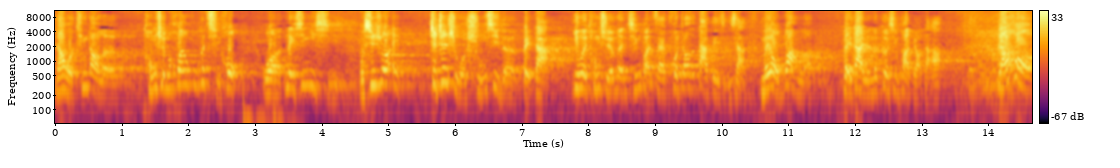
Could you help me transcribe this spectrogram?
然后我听到了同学们欢呼和起哄，我内心一喜，我心说：哎，这真是我熟悉的北大。因为同学们尽管在扩招的大背景下，没有忘了北大人的个性化表达。然后，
